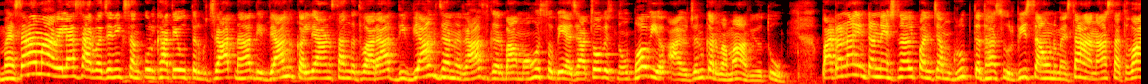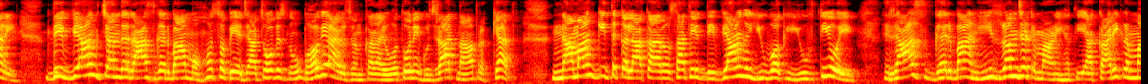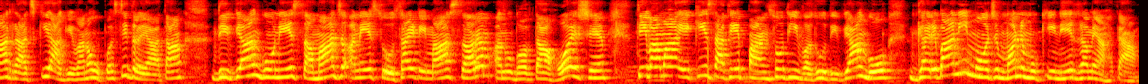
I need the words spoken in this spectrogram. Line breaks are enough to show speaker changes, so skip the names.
મહેસાણામાં આવેલા સાર્વજનિક સંકુલ ખાતે ઉત્તર ગુજરાતના દિવ્યાંગ કલ્યાણ સંઘ દ્વારા દિવ્યાંગજન રાસ ગરબા મહોત્સવ બે હજાર ચોવીસનું ભવ્ય આયોજન કરવામાં આવ્યું હતું. પાટણના ઇન્ટરનેશનલ પંચમ ગ્રુપ તથા સુરભી સાઉન્ડ મહેસાણાના સથવારે દિવ્યાંગ ચંદ રાસ ગરબા મહોત્સવ બે હજાર ચોવીસનું ભવ્ય આયોજન કરાયું હતું અને ગુજરાતના પ્રખ્યાત નામાંકિત કલાકારો સાથે દિવ્યાંગ યુવક યુવતીઓએ રાસ ગરબાની રમઝટ માણી હતી. આ કાર્યક્રમમાં રાજકીય આગેવાનો ઉપસ્થિત રહ્યા હતા. દિવ્યાંગોને સમાજ અને સોસાયટીમાં શરમ અનુભવતા હોય છે. તેવામાં એકી સાથે પાંચસોથી વધુ દિવ્યાંગો ગરબાની મોજ મન મૂકીને રમ્યા હતા.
